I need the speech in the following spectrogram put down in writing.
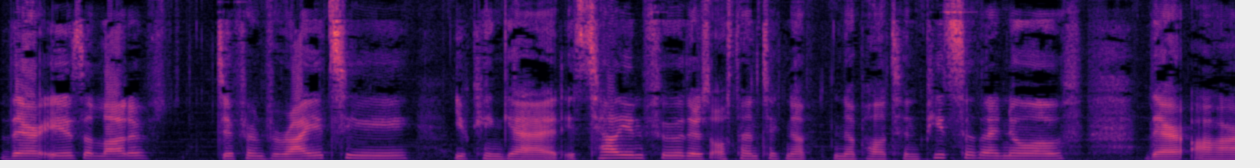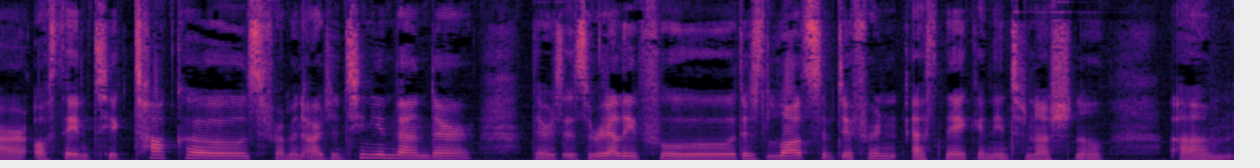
there is a lot of different variety. You can get Italian food. There's authentic Neapolitan pizza that I know of. There are authentic tacos from an Argentinian vendor. There's Israeli food. There's lots of different ethnic and international um,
